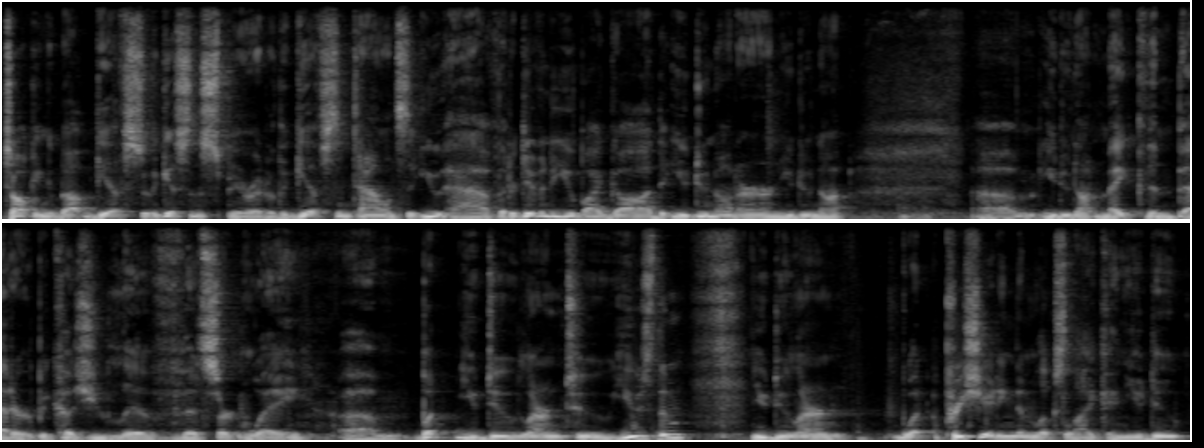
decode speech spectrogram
talking about gifts or the gifts of the Spirit or the gifts and talents that you have that are given to you by God that you do not earn, you do not. Um, you do not make them better because you live a certain way, um, but you do learn to use them. You do learn what appreciating them looks like, and you do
